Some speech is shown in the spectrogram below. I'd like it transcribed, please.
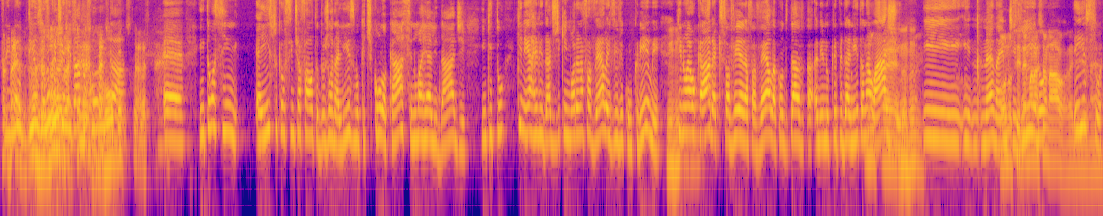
falei, meu É, Deus, eu é nunca tinha me dado conta. É, então, assim, é isso que eu sentia falta do jornalismo que te colocasse numa realidade em que tu. Que nem a realidade de quem mora na favela e vive com crime, Uhum. que não é o cara que só vê na favela quando tá ali no clipe da Anitta na No- laje é, uhum. e, e, né, na Ou no MTV. cinema nacional, ali, Isso. né?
